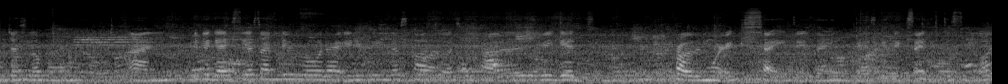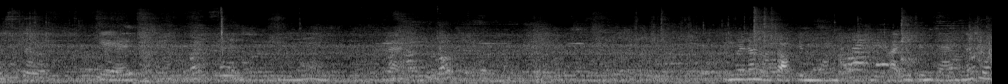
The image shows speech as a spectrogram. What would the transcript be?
We just love you. And if you guys see us on the road or anything, just call to us because we get probably more excited than you guys get excited to see us. So, yeah. Mm. Right. I'm gonna not talking more. I eating time. Not sure.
